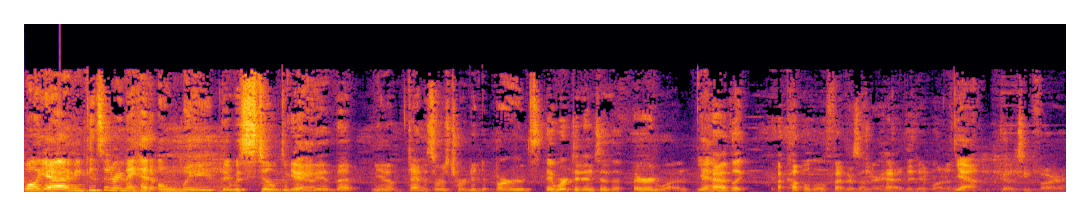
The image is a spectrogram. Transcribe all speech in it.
Well, yeah. I mean, considering they had only, it was still Yeah. debated that you know dinosaurs turned into birds. They worked it into the third one. They Yeah. have like a couple little feathers on their head. They didn't want to Yeah. go too far.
